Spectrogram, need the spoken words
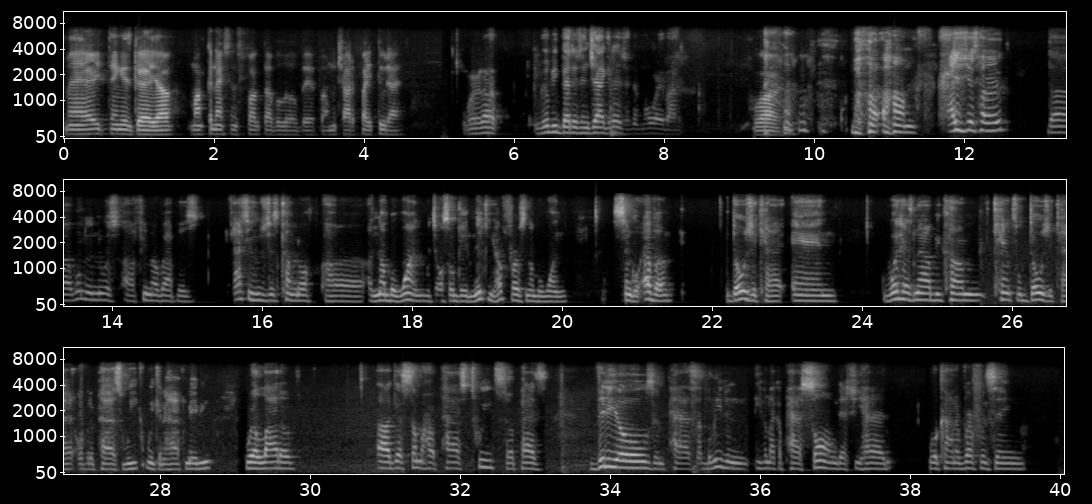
Man, everything is good, y'all. My connection's fucked up a little bit, but I'm gonna try to fight through that. Word up. We'll be better than Jagged Edge. And don't worry about it. Wow. But, um, as you just heard, the one of the newest uh, female rappers, actually who's just coming off uh, a number one, which also gave Nicki her first number one single ever, Doja Cat, and what has now become canceled Doja Cat over the past week, week and a half maybe, where a lot of, uh, I guess, some of her past tweets, her past videos, and past, I believe in even like a past song that she had, were kind of referencing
